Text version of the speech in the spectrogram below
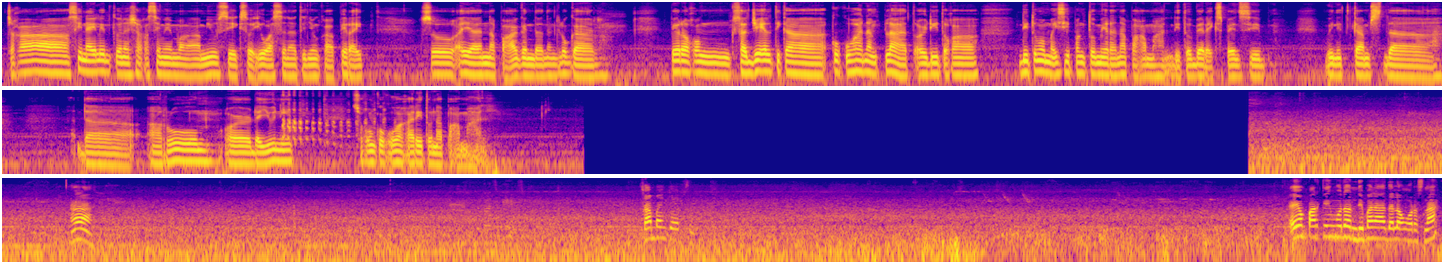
Tsaka sinilent ko na siya kasi may mga music so iwasan natin yung copyright. So ayan, napakaganda ng lugar. Pero kung sa JLT ka kukuha ng plat or dito ka dito mo maisipang tumira napakamahal dito very expensive when it comes the the uh, room or the unit so kung kukuha ka rito napakamahal Saan ba yung KFC? Eh yung parking mo doon, di ba na dalawang oras na?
